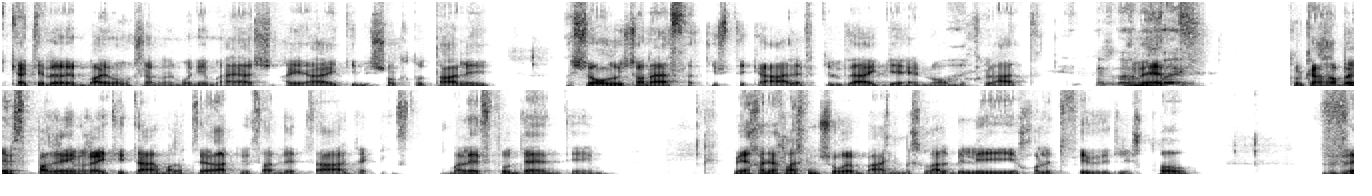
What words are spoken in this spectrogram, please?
הגעתי ביום הראשון ללימודים, הייתי בשוק טוטאלי, השיעור הראשון היה סטטיסטיקה א', כאילו זה היה גיהנום מוחלט, באמת, כל כך הרבה מספרים, ראיתי את המרצה רץ מצד לצד, מלא סטודנטים, ואיך אני הולך להכין שיעורי בית בכלל, בלי יכולת פיזית לכתוב, ו...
